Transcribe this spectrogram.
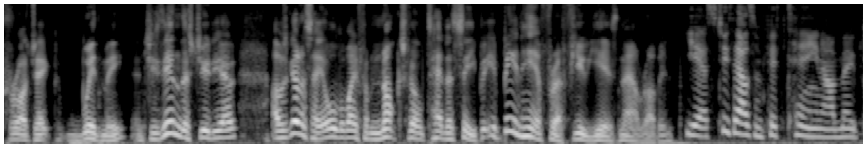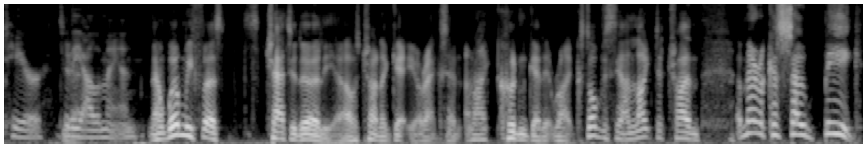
project with me, and she's in the studio. I was going to say all the way from Knoxville, Tennessee, but you've been here for a few years now, Robin. Yes, 2015, I moved here to the Yeah. Isle of Man. Now, when we first chatted earlier, I was trying to get your accent, and I couldn't get it right because obviously I like to try and. America's so big,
